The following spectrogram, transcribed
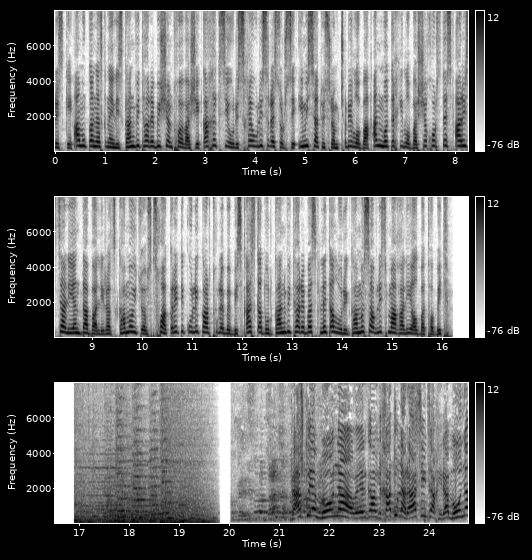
რისკი. ამ უკანასკნელის განვითარების შემთხვევაში კახექსიური სხეულის რესურსი იმისათვის, რომ ჭრილობა ან მოტეხილობა შეხორცდეს, არის ძალიან დაბალი, რაც გამოიწვევს სხვა კრიტიკული გართულებების კასკადურ განვითარებას ლეტალური გამოსავლის მაღალი ალბათობით. რას ქვია მონა? ვერ გავი ხათუნა რას იძახი? რა მონა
